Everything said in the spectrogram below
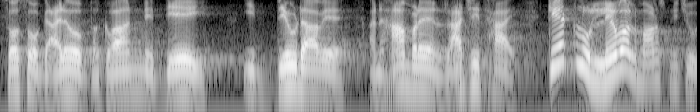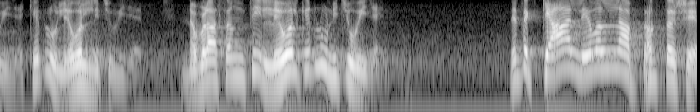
સો સો ગાળ્યો ભગવાનને દે એ દેવડાવે અને સાંભળે રાજી થાય. કેટલું લેવલ માણસ નીચું જાય, કેટલું લેવલ નીચું જાય. નબળા સંઘથી લેવલ કેટલું નીચું જાય. નહીં તો ક્યાં લેવલના ભક્ત છે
